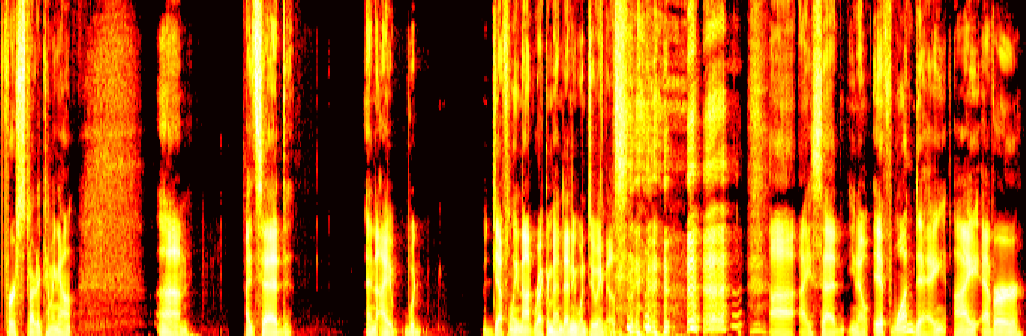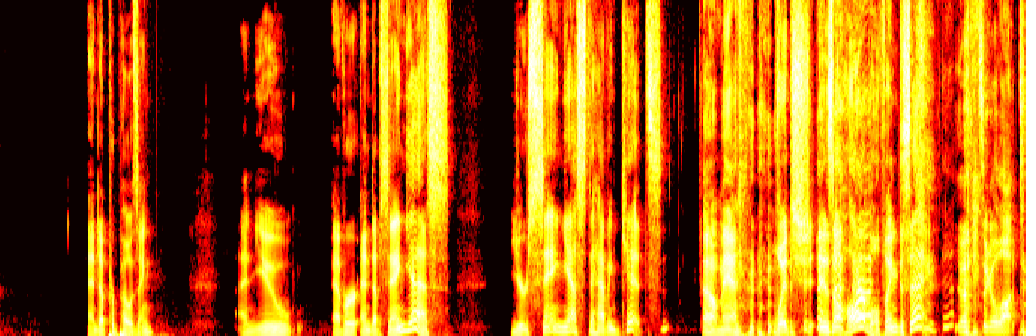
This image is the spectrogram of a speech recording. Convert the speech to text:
first started coming out um I said and I would definitely not recommend anyone doing this uh, I said, you know, if one day I ever end up proposing and you ever end up saying yes, you're saying yes to having kids. Oh man. which is a horrible thing to say. yeah, it's like a lot to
